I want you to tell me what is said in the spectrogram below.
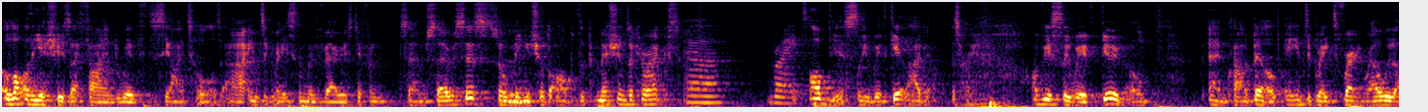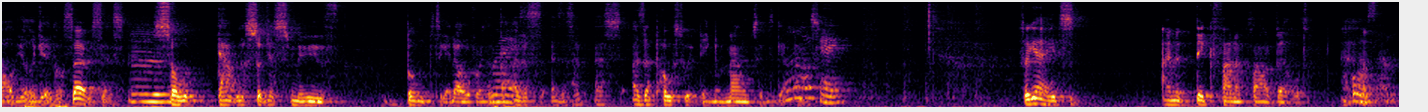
A lot of the issues I find with CI tools are integrating them with various different um, services, so Mm. making sure that all of the permissions are correct. Uh, right. Obviously, with GitLab, sorry, obviously with Google um, Cloud Build, it integrates very well with all the other Google services. Mm. So that was such a smooth bump to get over, as, Right. as, as, as, as opposed to it being a mountain to get Oh, past. okay. So yeah, it's I'm a big fan of Cloud Build. Um, Awesome.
